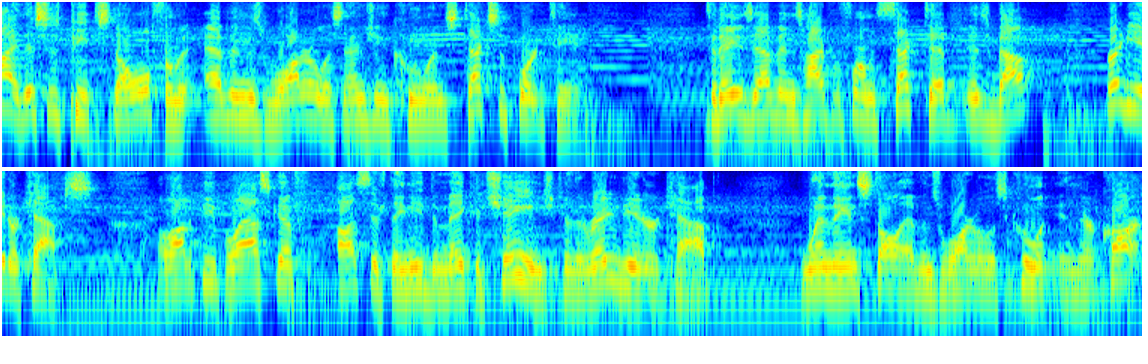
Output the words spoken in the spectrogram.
Hi, this is Pete Stowell from Evans Waterless Engine Coolant's Tech Support Team. Today's Evans High Performance Tech Tip is about radiator caps. A lot of people ask if, us if they need to make a change to the radiator cap when they install Evans Waterless Coolant in their car.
